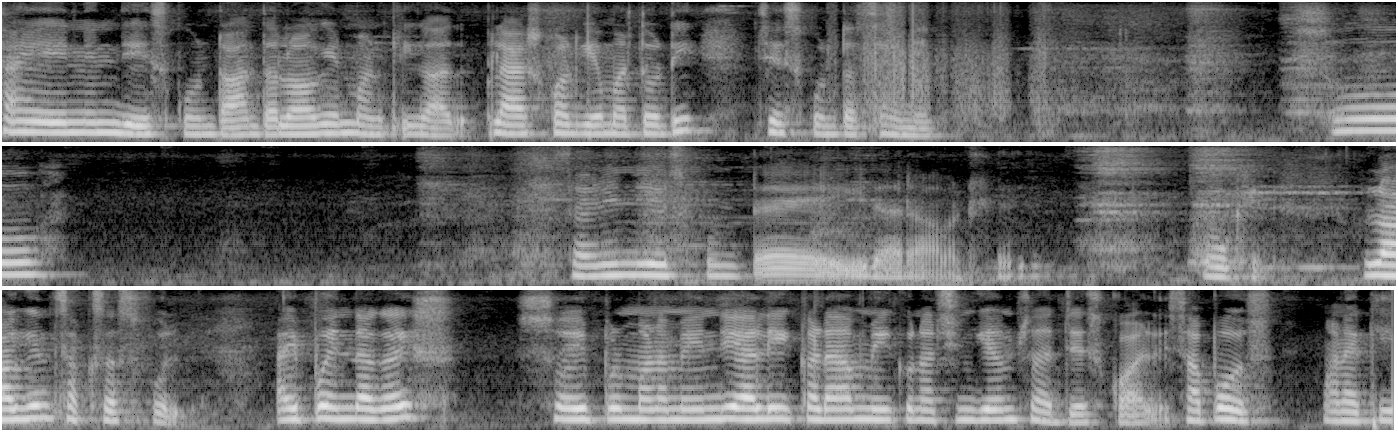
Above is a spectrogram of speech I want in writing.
సైన్ ఇన్ చేసుకుంటా. అంత లాగిన్ మనకి కాదు. క్లాష్ కార్డ్ గేమర్ తోటి చేసుకుంటా sign in so sign in చేసుకుంటే ఇడ రావట్లేదు. ఓకే లాగిన్ సక్సెస్ఫుల్ అయిపోయిందా గైస్ సో ఇప్పుడు మనం ఏం చేయాలి? ఇక్కడ మీకు నచ్చిన గేమ్ సెర్చ్ చేసుకోవాలి. సపోజ్ మనకి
